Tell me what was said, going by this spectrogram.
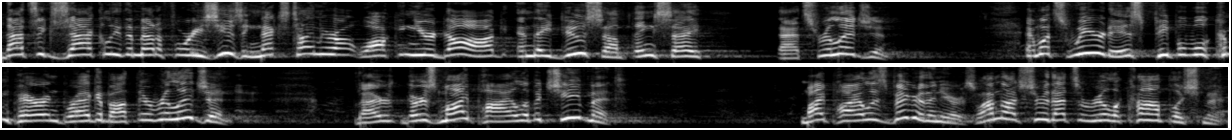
That's exactly the metaphor he's using. Next time you're out walking your dog and they do something, say, That's religion. And what's weird is people will compare and brag about their religion. there's my pile of achievement. My pile is bigger than yours. Well, I'm not sure that's a real accomplishment.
